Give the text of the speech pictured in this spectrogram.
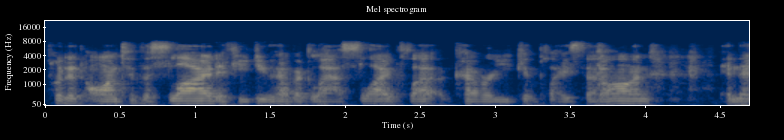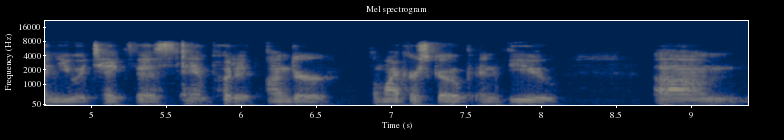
put it onto the slide. If you do have a glass slide cover, you can place that on, and then you would take this and put it under the microscope and view um,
